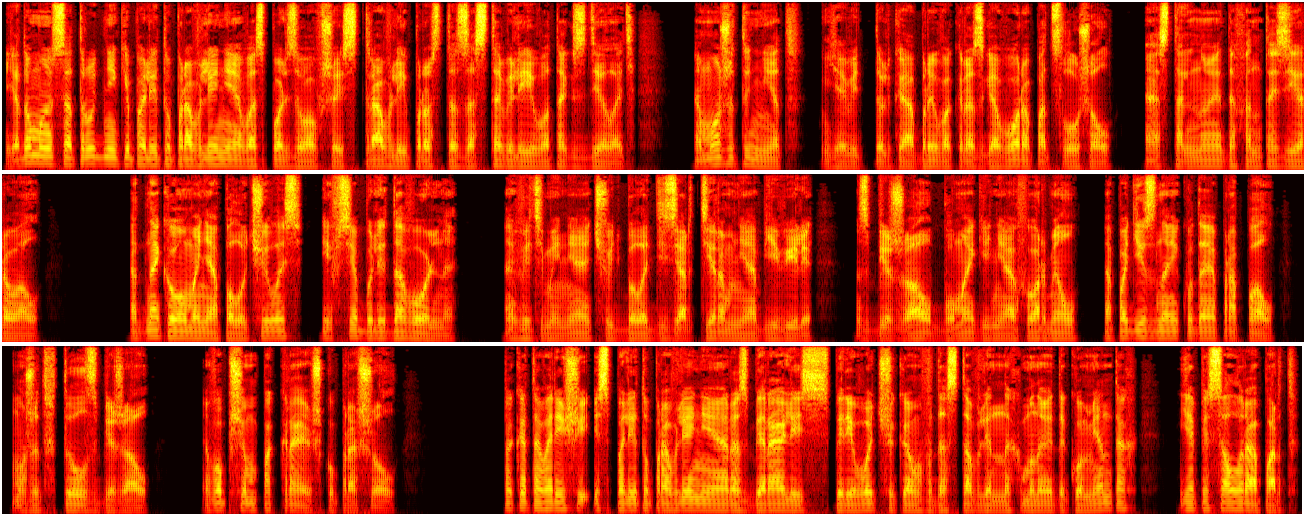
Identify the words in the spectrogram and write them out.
Я думаю, сотрудники политуправления, воспользовавшись травлей, просто заставили его так сделать. А может и нет, я ведь только обрывок разговора подслушал, а остальное дофантазировал. Однако у меня получилось, и все были довольны. А ведь меня чуть было дезертиром не объявили. Сбежал, бумаги не оформил, а поди знай, куда я пропал. Может, в тыл сбежал. В общем, по краешку прошел. Пока товарищи из политуправления разбирались с переводчиком в доставленных мной документах, я писал рапорт,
